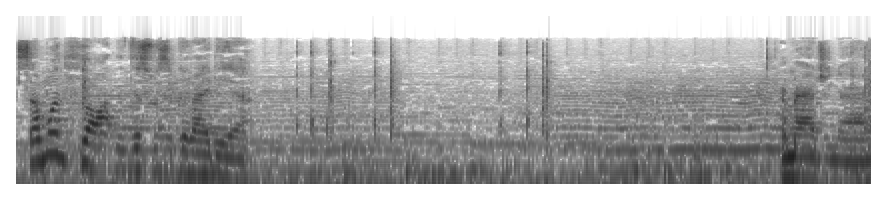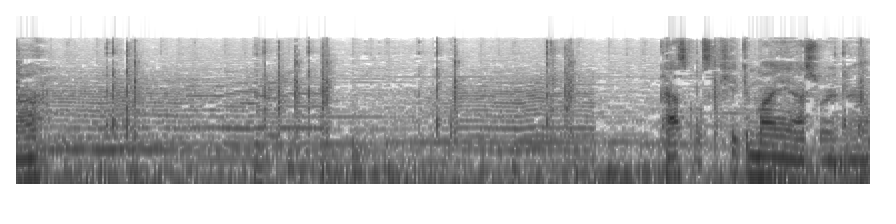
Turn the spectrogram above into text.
Someone thought that this was a good idea. Imagine that, huh? Pascal's kicking my ass right now.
